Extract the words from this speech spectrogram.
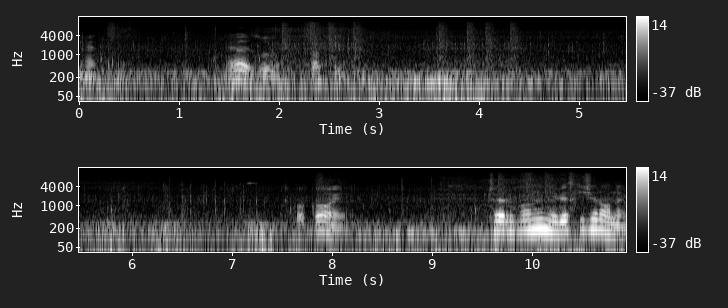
Nie ten. Jezu, Sofi. Spokojnie. Czerwony, niebieski, zielony.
